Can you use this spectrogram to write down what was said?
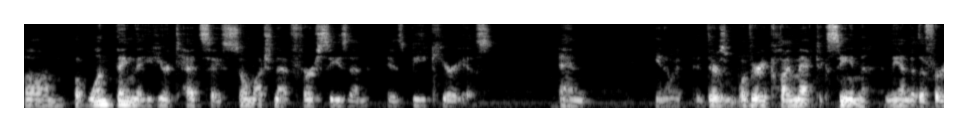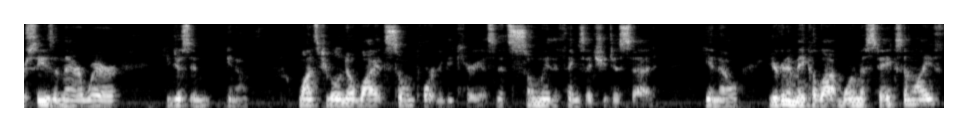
Um, but one thing that you hear Ted say so much in that first season is be curious, and you know, it, it, there's a very climactic scene in the end of the first season there where he just, in, you know, wants people to know why it's so important to be curious, and it's so many of the things that you just said. You know, you're going to make a lot more mistakes in life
